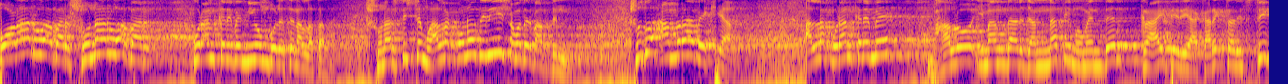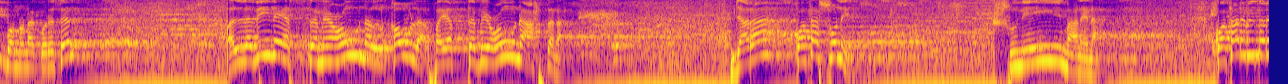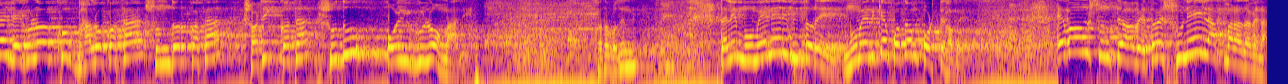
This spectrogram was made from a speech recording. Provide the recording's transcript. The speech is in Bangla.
পড়ারও আবার, শোনারও আবার কোরআন করিবের নিয়ম বলেছেন আল্লাহ তালা শোনার সিস্টেম আল্লাহ কোনো জিনিস আমাদের বাদ দেননি। শুধু আমরা বেখেয়াল। আল্লাহ কোরআন করিমে ভালো, ইমানদার, জান্নাতি মোমেনদের ক্রাইটেরিয়া ক্যারেক্টারিস্টিক বর্ণনা করেছেন। الذين يستمعون القول فيتبعون احسنه যারা কথা শোনে শুনেই মানে না কথার ভিতরে যেগুলো খুব ভালো কথা সুন্দর কথা সঠিক কথা শুধু ওইগুলো মানে কথা বোঝেননি তাহলে মুমেনের ভিতরে মুমেনকে প্রথম পড়তে হবে এবং শুনতে হবে তবে শুনেই লাভ মারা যাবে না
